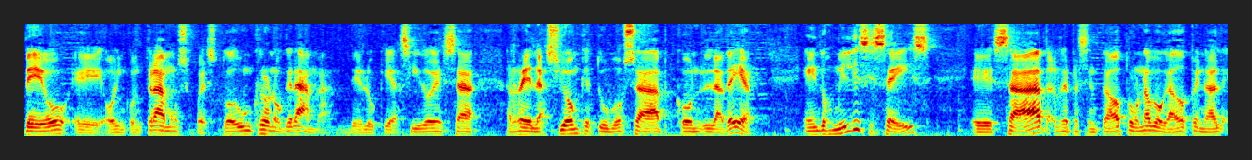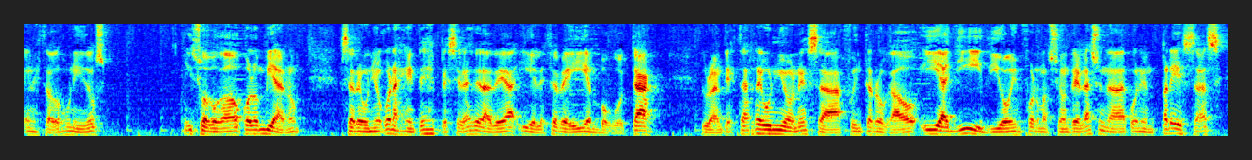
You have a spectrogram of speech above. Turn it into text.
veo o encontramos pues todo un cronograma de lo que ha sido esa relación que tuvo Saab con la DEA. En 2016, eh, Saab, representado por un abogado penal en Estados Unidos y su abogado colombiano, se reunió con agentes especiales de la DEA y el FBI en Bogotá. Durante estas reuniones, Saab fue interrogado y allí dio información relacionada con empresas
